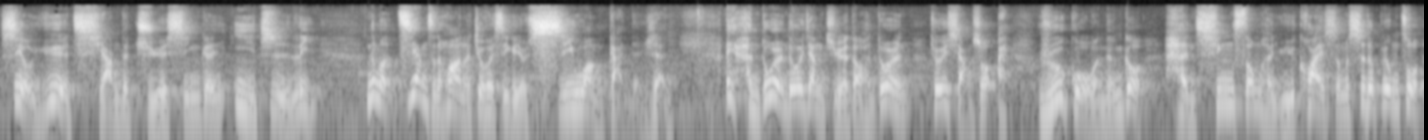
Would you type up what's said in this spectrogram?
是有越强的决心跟意志力，那么这样子的话呢，就会是一个有希望感的人。哎，很多人都会这样觉得，很多人就会想说，哎，如果我能够很轻松、很愉快，什么事都不用做，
